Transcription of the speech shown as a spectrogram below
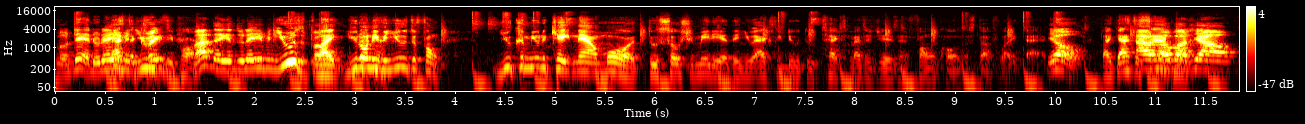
well, then, do they That's even the use? crazy part. My thing is, do they even use the phone? Like you don't even use the phone. You communicate now more through social media than you actually do through text messages and phone calls and stuff like that. Yo, Like that's the I don't know about part. y'all,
